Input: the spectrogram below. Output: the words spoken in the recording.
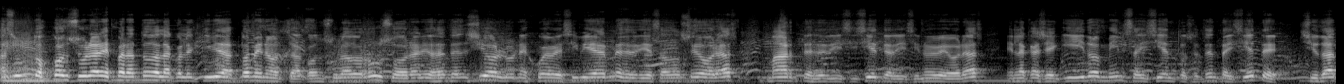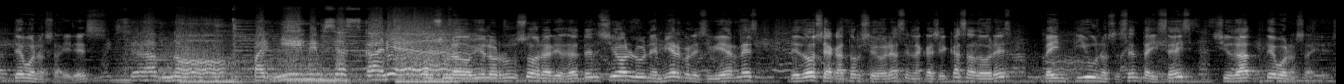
Asuntos consulares para toda la colectividad. Tome nota. Consulado ruso, horarios de atención, lunes, jueves y viernes de 10 a 12 horas, martes de 17 a 19 horas, en la calle Guido, 1677, Ciudad de Buenos Aires. Consulado bielorruso, horarios de atención, lunes, miércoles y viernes de 12 a 14 horas, en la calle Cazadores, 2166, Ciudad de Buenos Aires.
